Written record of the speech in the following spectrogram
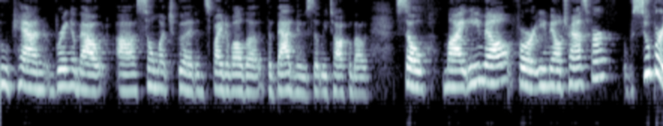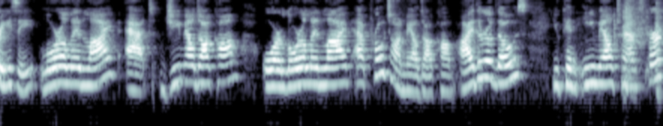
who can bring about uh, so much good in spite of all the, the bad news that we talk about. So, my email for email transfer, super easy lauralynnlive at gmail.com or lauralynnlive at protonmail.com. Either of those, you can email transfer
